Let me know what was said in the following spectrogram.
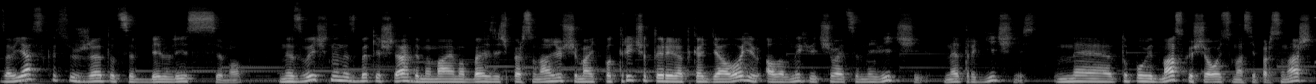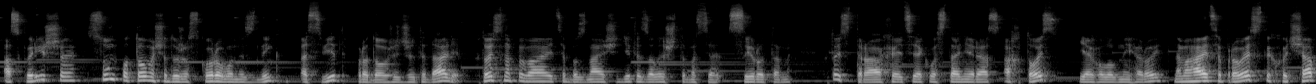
Зав'язка сюжету це біліссимо. Незвичний незбитий шлях, де ми маємо безліч персонажів, що мають по 3-4 рядка діалогів, але в них відчувається не відчі, не трагічність, не тупу відмазку, що ось у нас є персонаж, а скоріше сум по тому, що дуже скоро вони зникнуть, а світ продовжить жити далі. Хтось напивається, бо знає, що діти залишитимуться сиротами. Хтось трахається, як в останній раз, а хтось, як головний герой, намагається провести хоча б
